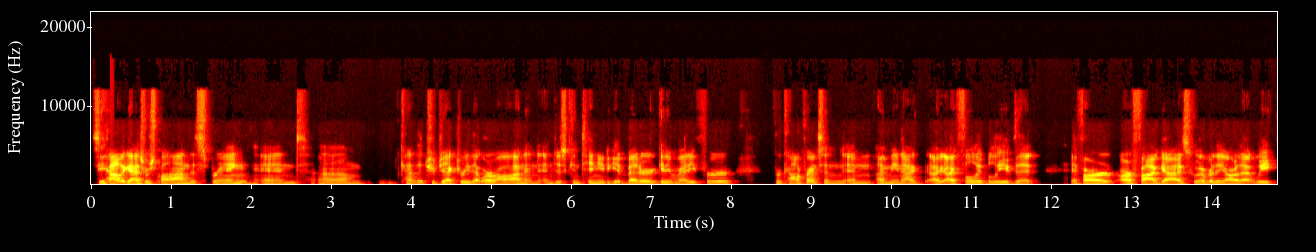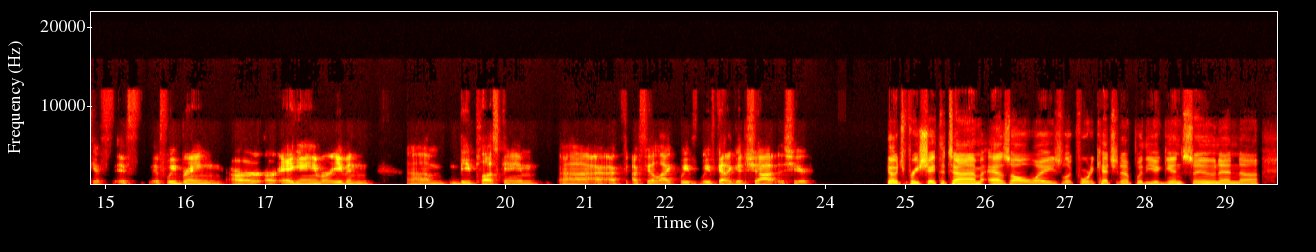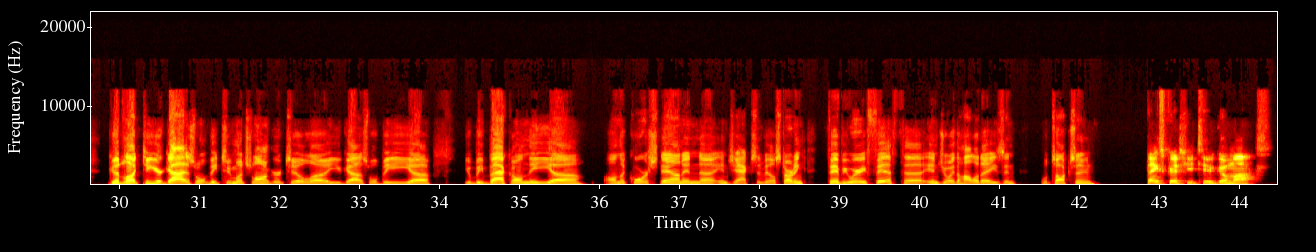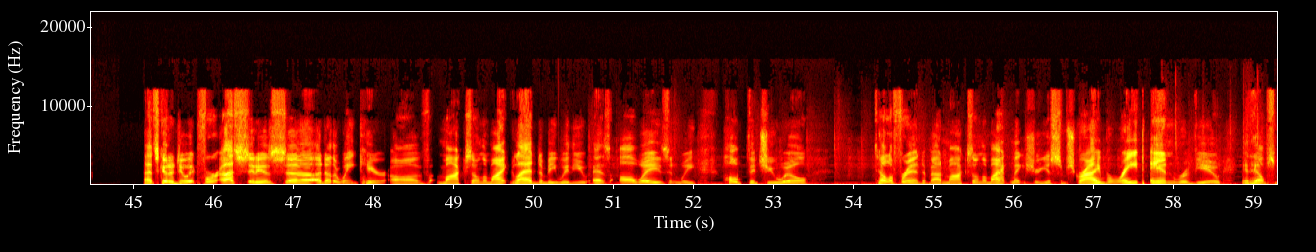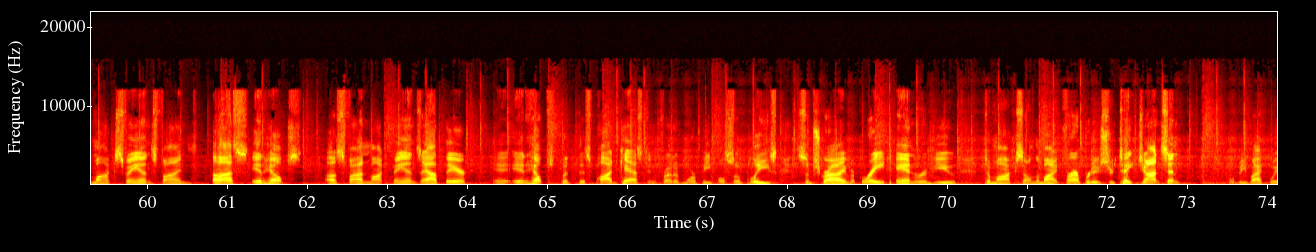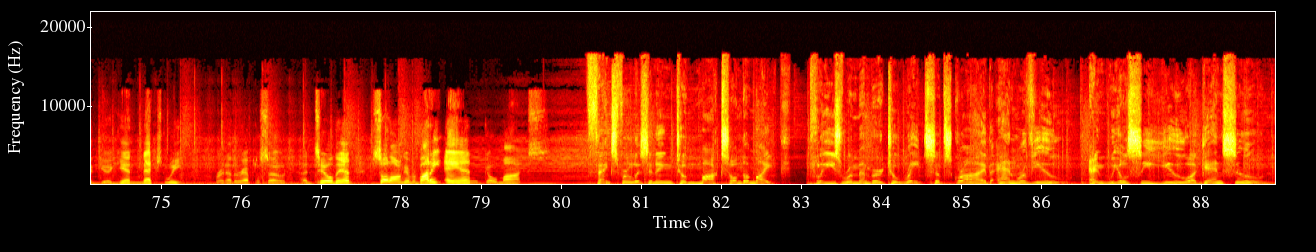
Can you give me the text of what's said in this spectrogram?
see how the guys respond this spring and um, kind of the trajectory that we're on, and and just continue to get better, getting ready for for conference. And and I mean, I, I I, fully believe that if our our five guys, whoever they are that week, if if if we bring our our A game or even um, B plus game, uh, I I feel like we've we've got a good shot this year. Coach, appreciate the time as always. Look forward to catching up with you again soon, and uh, good luck to your guys. Won't be too much longer till uh, you guys will be uh, you'll be back on the uh, on the course down in uh, in Jacksonville starting February 5th. Uh, enjoy the holidays and we'll talk soon. Thanks, Chris. You too. Go Mocs. That's going to do it for us. It is uh, another week here of Mocs on the Mic. Glad to be with you as always, and we hope that you will tell a friend about Mocs on the Mic. Make sure you subscribe, rate, and review. It helps Mocs fans find us. It helps us find Moc fans out there. It helps put this podcast in front of more people. So please subscribe, rate, and review to Mocs on the Mic. For our producer, Tate Johnson, we'll be back with you again next week for another episode. Until then, so long, everybody, and go Mocs. Thanks for listening to Mocs on the Mic. Please remember to rate, subscribe, and review. And we'll see you again soon.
